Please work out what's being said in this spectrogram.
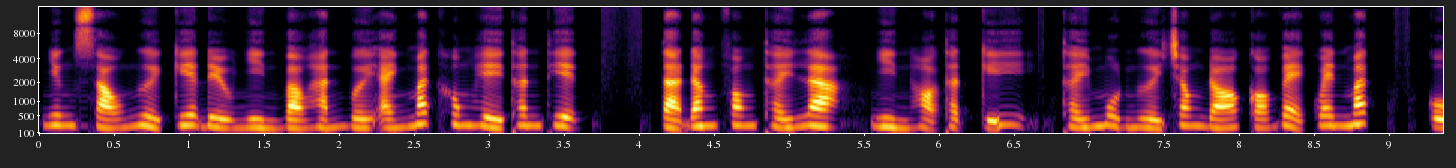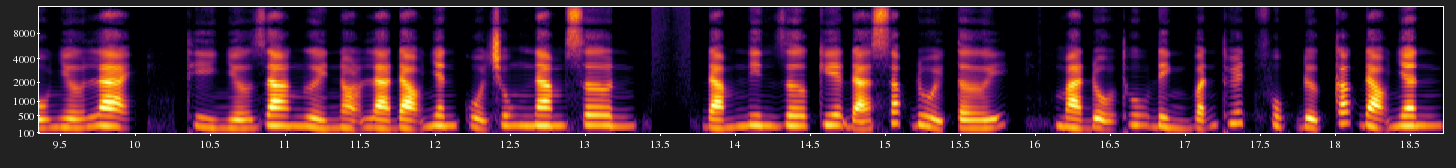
Nhưng sáu người kia đều nhìn vào hắn với ánh mắt không hề thân thiện. Tả Đăng Phong thấy lạ, nhìn họ thật kỹ, thấy một người trong đó có vẻ quen mắt, cố nhớ lại, thì nhớ ra người nọ là đạo nhân của Trung Nam Sơn. Đám ninja kia đã sắp đuổi tới, mà Đỗ Thu Đình vẫn thuyết phục được các đạo nhân,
